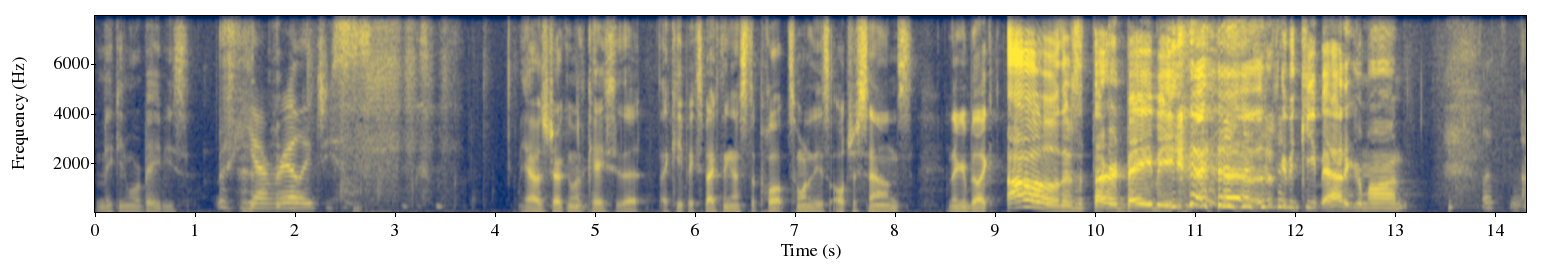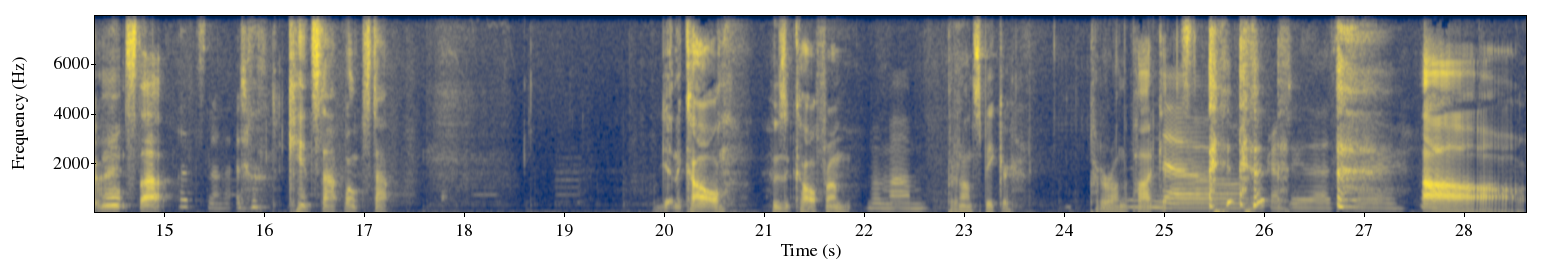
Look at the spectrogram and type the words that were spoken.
make any more babies. yeah, really, jeez. Yeah, I was joking with Casey that I keep expecting us to pull up to one of these ultrasounds and they're gonna be like, "Oh, there's a third baby." they're just gonna keep adding them on. Let's It not. won't stop. Let's not. Can't stop. Won't stop. We're getting a call. Who's it call from? My mom. Put it on speaker. Put her on the podcast. No, I'm not gonna do that. Oh,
